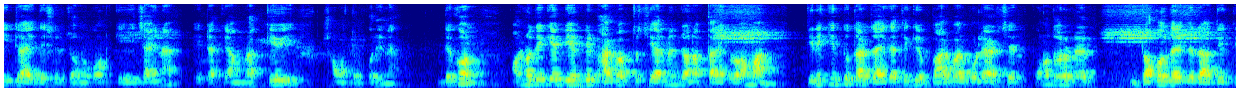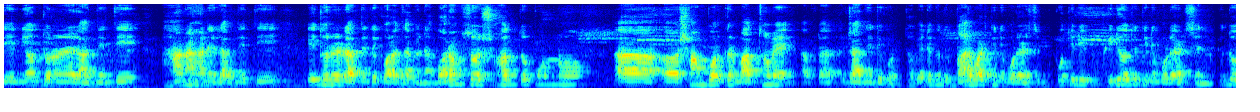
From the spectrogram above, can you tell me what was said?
এইটা এই দেশের জনগণ কেউই চায় না, এটাকে আমরা কেউই সমর্থন করি না। দেখুন, অন্যদিকে বিএনপির ভারপ্রাপ্ত চেয়ারম্যান জনাব তারেক রহমান, তিনি কিন্তু তার জায়গা থেকে বারবার বলে আসছেন, কোনো ধরনের দখলদারিত্বের রাজনীতি, নিয়ন্ত্রণের রাজনীতি হানাহানির রাজনীতি এই ধরনের রাজনীতি করা যাবে না। বরং আহ, সম্পর্কের মাধ্যমে আপনার রাজনীতি করতে হবে। এটা কিন্তু বারবার তিনি বলে আসছেন প্রতিটি ভিডিওতে তিনি বলে আসছেন। কিন্তু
